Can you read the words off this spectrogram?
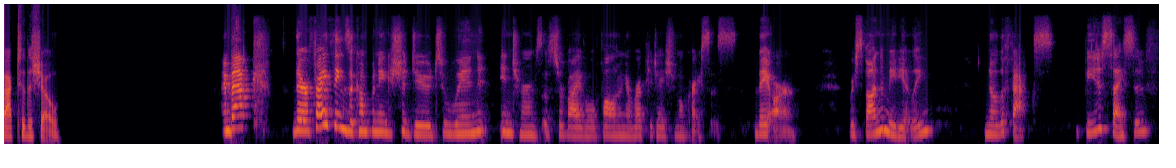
back to the show. I'm back. There are five things a company should do to win in terms of survival following a reputational crisis. They are respond immediately, know the facts, be decisive,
